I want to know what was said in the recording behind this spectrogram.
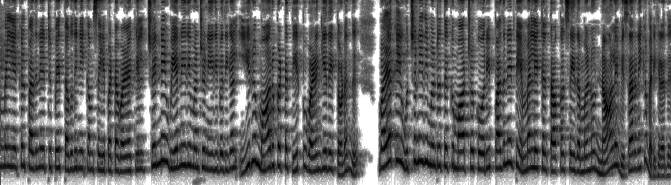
எம்எல்ஏக்கள் பதினெட்டு பேர் தகுதி நீக்கம் செய்யப்பட்ட வழக்கில் சென்னை உயர்நீதிமன்ற நீதிபதிகள் இரு மாறுபட்ட தீர்ப்பு வழங்கியதைத் தொடர்ந்து வழக்கை உச்சநீதிமன்றத்துக்கு மாற்ற கோரி பதினெட்டு எம்எல்ஏக்கள் தாக்கல் செய்த மனு நாளை விசாரணைக்கு வருகிறது.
